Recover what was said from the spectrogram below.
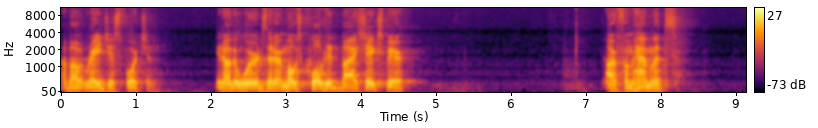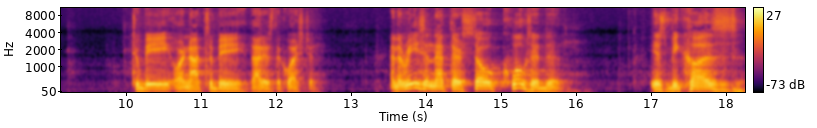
of outrageous fortune. You know, the words that are most quoted by Shakespeare are from Hamlet's to be or not to be, that is the question. And the reason that they're so quoted is because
